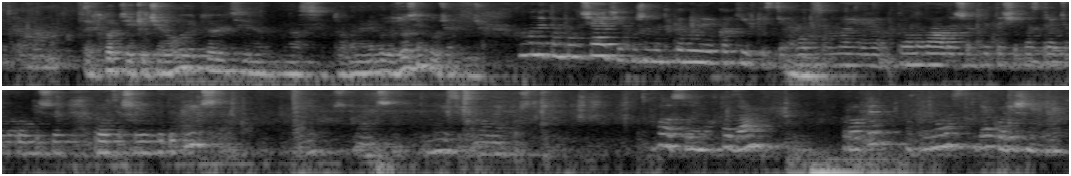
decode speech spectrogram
до програми. Тобто хлопці, які чергують е, ці у нас, то вони не будуть зовсім получати нічого. Ну, вони там получають їх вже не така велика кількість цих хлопців. Ми планували, що в 2023 році, що, році, що їх буде більше, а їх менше. Тому є економія коштів. Голосуємо. Хто за? Проти? Утрималась? Дякую. Рішення прийнято.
